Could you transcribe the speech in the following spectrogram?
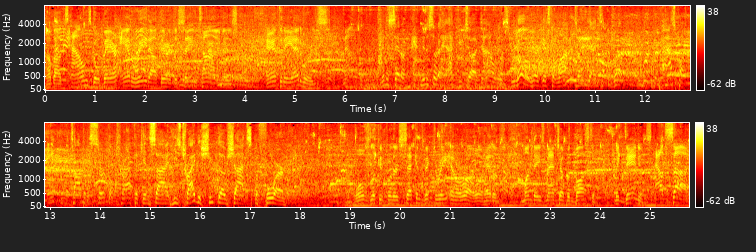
How about Towns, Gobert, and Reid out there at the same time as Anthony Edwards. Now, Minnesota, Minnesota had Utah down as oh. Gobert gets the lob dunk that time. What a pass by Ant from the top of the circle, traffic inside. He's tried to shoot those shots before. Wolves looking for their second victory in a row ahead of Monday's matchup with Boston. McDaniels outside.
